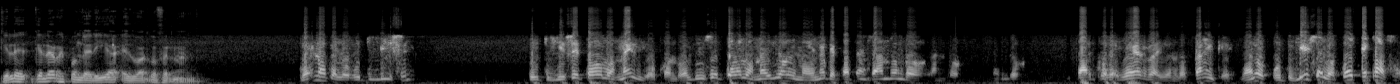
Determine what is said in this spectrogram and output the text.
¿Qué le, qué le respondería Eduardo Fernández? Bueno, que los utilice, utilice todos los medios. Cuando él dice todos los medios, me imagino que está pensando en los, en los barcos de guerra y en los tanques. Bueno, utilícelos, pues, ¿qué pasa?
